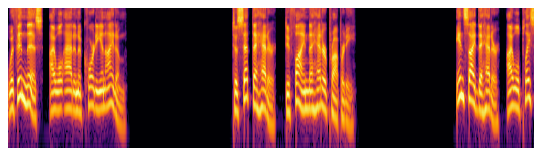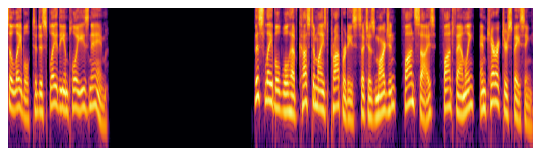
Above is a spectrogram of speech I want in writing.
Within this, I will add an accordion item. To set the header, define the header property. Inside the header, I will place a label to display the employee's name. This label will have customized properties such as margin, font size, font family, and character spacing.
